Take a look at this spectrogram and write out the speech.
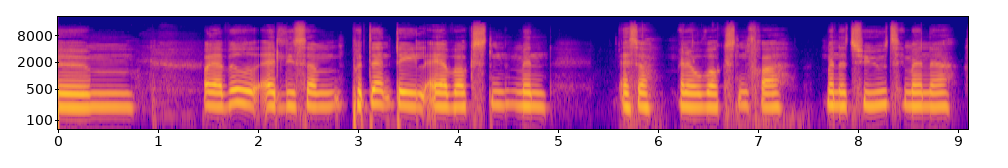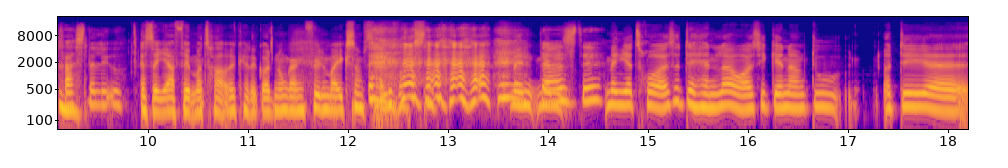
Øhm, og jeg ved, at ligesom på den del er jeg voksen, men altså, man er jo voksen fra man er 20 til man er resten af livet. Altså, jeg er 35, kan da godt nogle gange føle mig ikke som særlig voksen. men, men, også det. men jeg tror også, at det handler jo også igen om, du, og det, øh,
